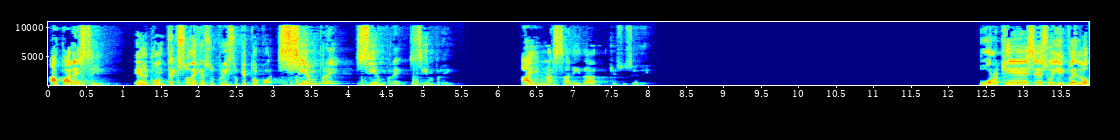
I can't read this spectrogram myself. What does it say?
aparece en el contexto de Jesucristo que tocó, siempre, siempre, siempre hay una sanidad que sucede. ¿Por qué es eso? Y lo,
